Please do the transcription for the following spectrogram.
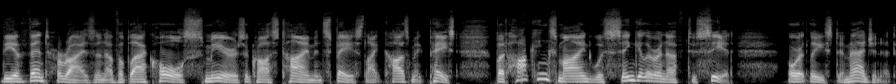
The event horizon of a black hole smears across time and space like cosmic paste, but Hawking's mind was singular enough to see it, or at least imagine it.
